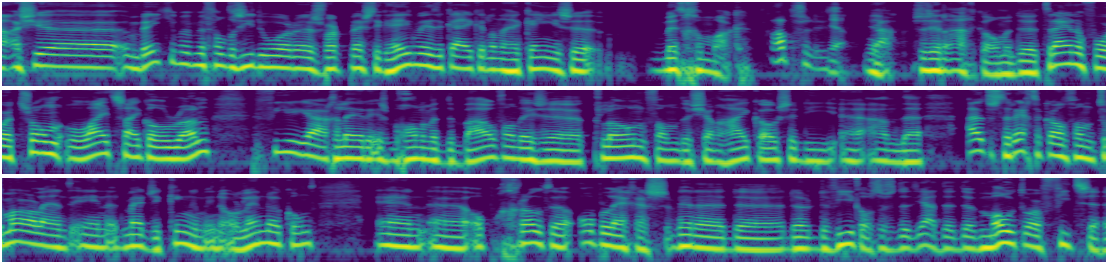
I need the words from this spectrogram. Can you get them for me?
Nou, als je een beetje met, fantasie door eh, zwart plastic heen weet te kijken, dan herken je ze met gemak. Absoluut. Ja. Ja, ze zijn aangekomen. De treinen voor Tron Light Cycle Run. Vier jaar geleden is begonnen met de bouw van deze kloon van de Shanghai Coaster. Die eh, aan de uiterste rechterkant van Tomorrowland in het Magic Kingdom in Orlando komt. En eh, op grote opleggers werden de, de, de vehicles, dus de, ja, de, de motorfietsen,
